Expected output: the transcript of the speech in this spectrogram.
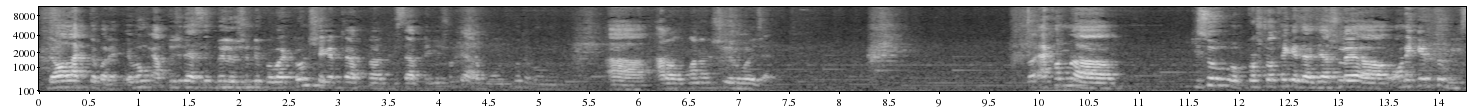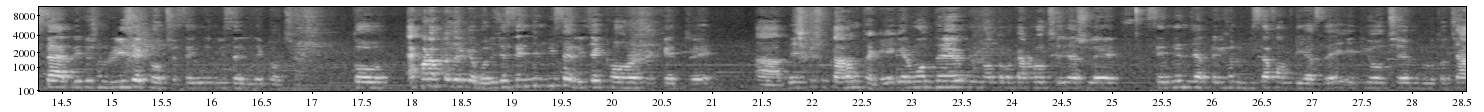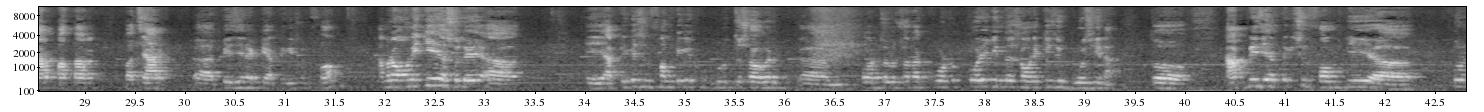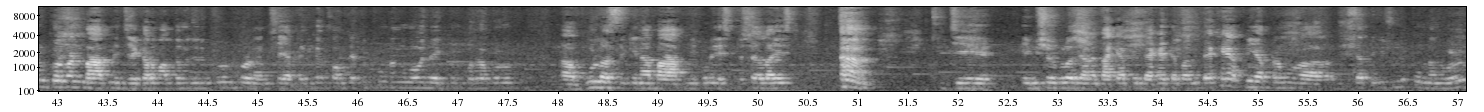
দেওয়া লাগতে পারে। এবং আপনি যদি অ্যাসেট ভ্যালুয়েশনটি প্রোভাইড করুন সেক্ষেত্রে আপনার ভিসা অ্যাপ্লিকেশনটি আরও মজবুত এবং আহ, আরও মানানসই হয়ে যায়। তো এখন কিছু প্রশ্ন থেকে যায় যে আসলে অনেকের তো ভিসা অ্যাপ্লিকেশন রিজেক্ট হচ্ছে সেনজেন ভিসা রিজেক্ট হচ্ছে। তো এখন আপনাদেরকে বলি যে সেনজেন ভিসা রিজেক্ট হওয়ার ক্ষেত্রে বেশ কিছু কারণ থাকে। এর মধ্যে অন্যতম কারণ হচ্ছে যে আসলে সেনজেন যে অ্যাপ্লিকেশন ভিসা ফর্মটি আছে এটি হচ্ছে মূলত চার পাতার বা চার পেজের একটি অ্যাপ্লিকেশন ফর্ম আমরা অনেকেই আসলে এই অ্যাপ্লিকেশন ফর্মটিকে খুব গুরুত্ব সহকারে পর্যালোচনা করি কিন্তু অনেক কিছু বুঝি না। তো আপনি যে অ্যাপ্লিকেশন ফর্মটি পূরণ করবেন বা আপনি যে কারও মাধ্যমে যদি পূরণ করবেন সেই অ্যাপ্লিকেশন ফর্মটি আপনি পূর্ণাঙ্গভাবে দেখবেন কোথাও কোনো ভুল আছে কিনা বা আপনি কোনো স্পেশালাইজড যে এই বিষয়গুলো জানে তাকে আপনি দেখাইতে পারেন। দেখে আপনি আপনার অ্যাপ্লিকেশনটি পূর্ণাঙ্গভাবে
